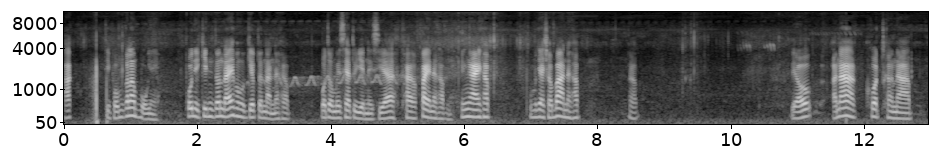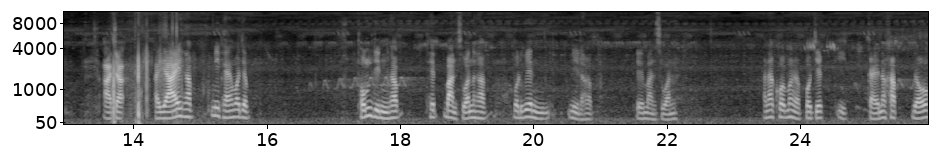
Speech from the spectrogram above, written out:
พักที่ผมกำลังปลูกนี่ผมอยากกินต้นไหนผมก็เก็บต้นนั้นนะครับไม่ต้องไปแช่ตู้เย็นในเสียค่าไฟนะครับง่ายๆครับผมไม่ใช่ชาวบ้านนะครับนะครับ เดี๋ยวอนาคตข้างหน้าอาจจะขยายครับ มีแผนว่าจะถมดินครับเทศบ้านสวนนะครับ บริเวณนี่แหละครับเป็นบ้านสวน อนาคตมันกับโปรเจกต์อีก ไก่นะครับ เดี๋ยว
